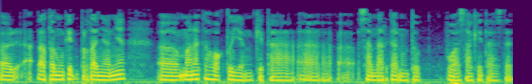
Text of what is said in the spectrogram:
uh, atau mungkin pertanyaannya uh, manakah waktu yang kita sandarkan untuk puasa kita, Ustaz?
